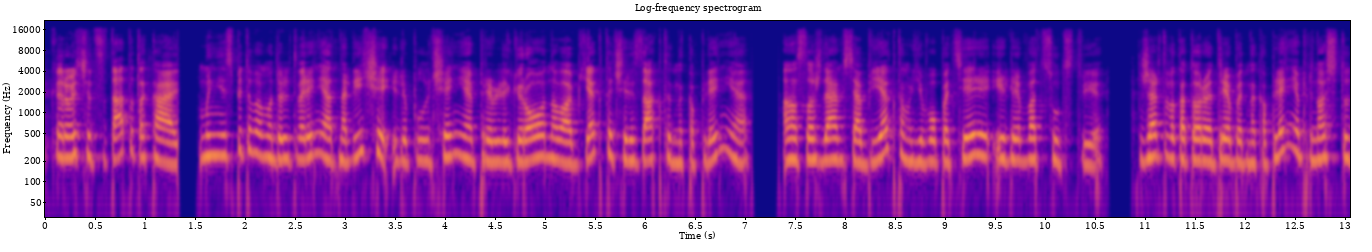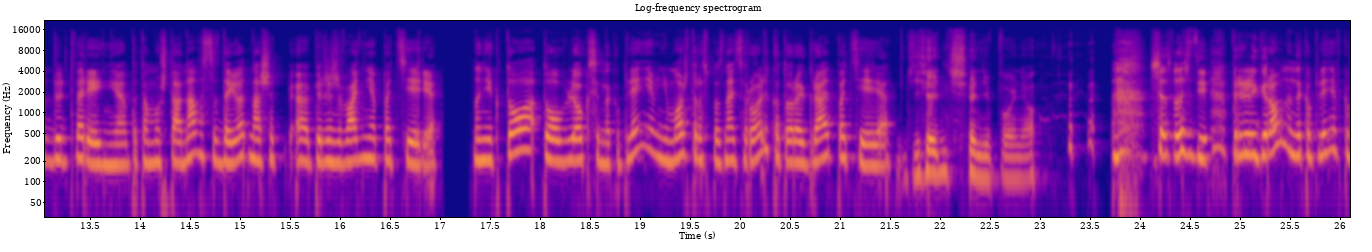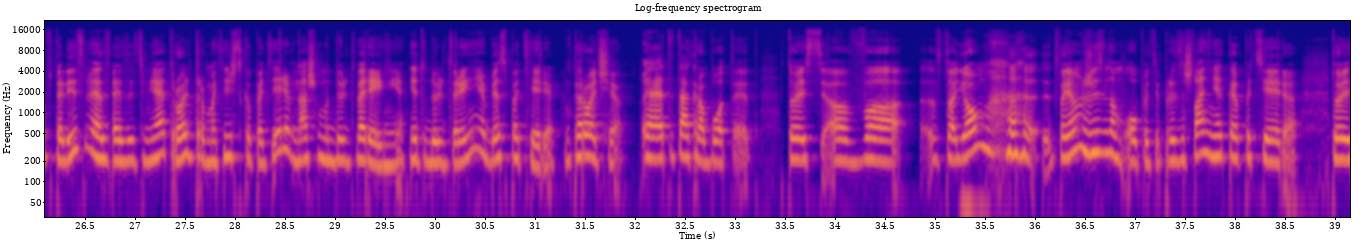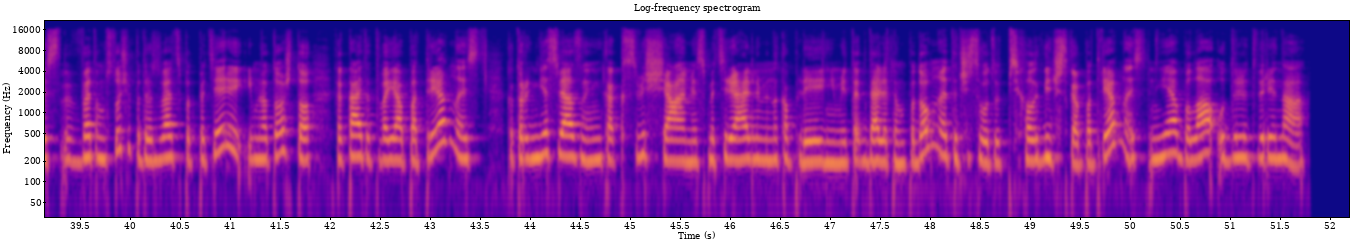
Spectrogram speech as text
Короче, цитата такая. Мы не испытываем удовлетворения от наличия или получения привилегированного объекта через акты накопления, а наслаждаемся объектом в его потере или в отсутствии. Жертва, которая требует накопления, приносит удовлетворение, потому что она воссоздает наше э, переживание потери. Но никто, кто увлекся накоплением, не может распознать роль, которую играет потеря. Я ничего не понял. Сейчас, подожди. Привилегированное накопление в капитализме затемняет роль травматической потери в нашем удовлетворении. Нет удовлетворения без потери. Короче, это так работает. То есть э, в, в твоем, твоем жизненном опыте произошла некая потеря. То есть в этом случае подразумевается под потерей именно то, что какая-то твоя потребность, которая не связана никак с вещами, с материальными накоплениями и так далее и тому подобное, это чисто вот психологическая потребность, не была удовлетворена.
